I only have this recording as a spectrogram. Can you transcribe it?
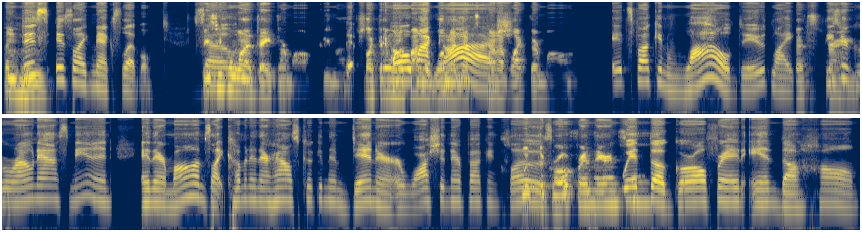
But this mm-hmm. is like next level. So These people want to date their mom pretty much. Like they want to Oh find a woman that's kind of like their mom. it's fucking wild, dude. Like these are grown ass men and their moms like coming in their house, cooking them dinner or washing their fucking clothes. With the girlfriend there and with the girlfriend in the home.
